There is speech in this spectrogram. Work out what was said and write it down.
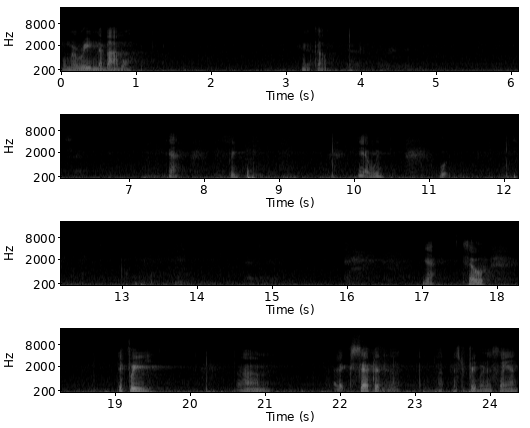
when we're reading the Bible? Any thought? Yeah. We, yeah, we, we yeah. So if we um, accept it, Mr. Friedman is saying,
